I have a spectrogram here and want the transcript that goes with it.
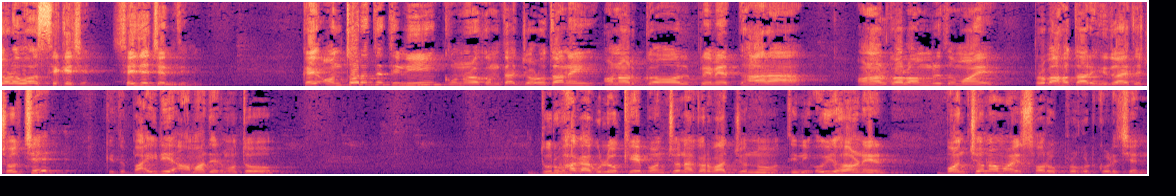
জড়ভরত শিখেছেন সেজেছেন তিনি। তাই অন্তরেতে তিনি কোন রকম তার জড়তা নেই, অনর্গল প্রেমের ধারা, অনর্গল অমৃতময় প্রবাহ তার হৃদয়তে চলছে, কিন্তু বাইরে আমাদের মতো দুর্ভাগাগুলোকে বঞ্চনা করবার জন্য তিনি ওই ধরনের বঞ্চনাময় স্বরূপ প্রকট করেছেন।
